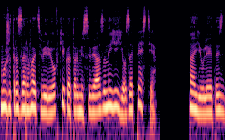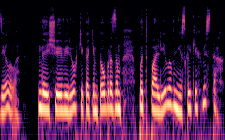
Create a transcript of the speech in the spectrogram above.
может разорвать веревки, которыми связаны ее запястья. А Юля это сделала, да еще и веревки каким-то образом подпалила в нескольких местах.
